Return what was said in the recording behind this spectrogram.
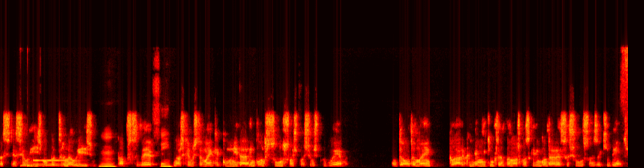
assistencialismo ou paternalismo. Hum, Está a perceber? sim. Nós queremos também que a comunidade encontre soluções para os seus problemas. Então, também, claro que é muito importante para nós conseguir encontrar essas soluções aqui dentro,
